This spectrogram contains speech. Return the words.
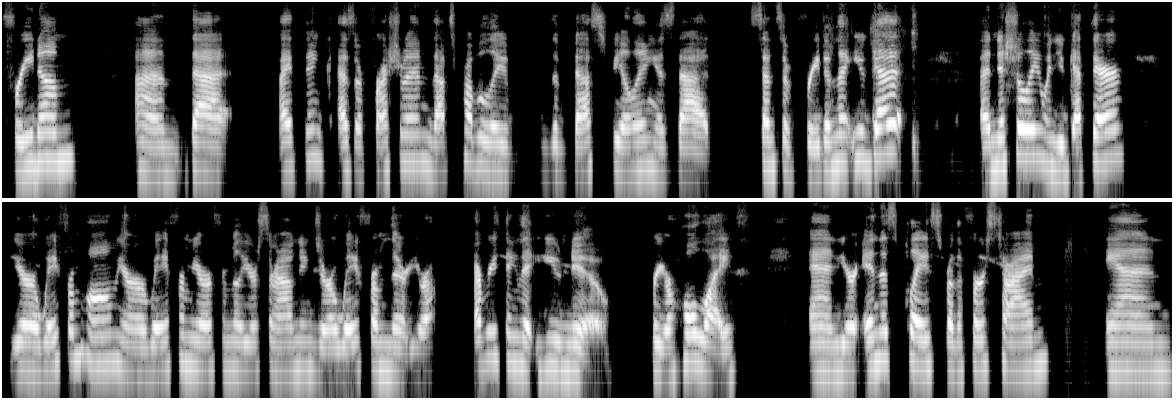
freedom um, that I think as a freshman, that's probably the best feeling is that sense of freedom that you get initially when you get there you're away from home you're away from your familiar surroundings you're away from their your everything that you knew for your whole life and you're in this place for the first time and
